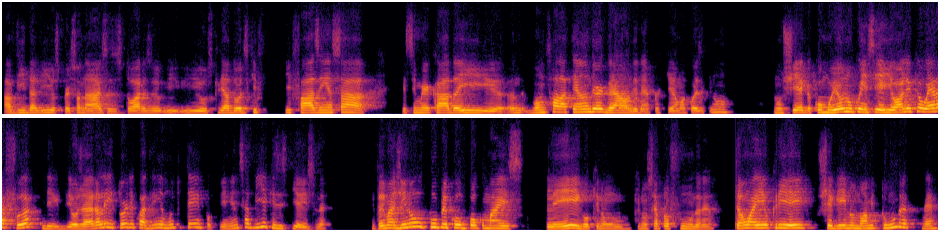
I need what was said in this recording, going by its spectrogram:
a vida ali, os personagens, as histórias e, e os criadores que, que fazem essa, esse mercado aí, vamos falar até underground, né? Porque é uma coisa que não, não chega. Como eu não conhecia, e olha que eu era fã, de, eu já era leitor de quadrinhos há muito tempo, e nem sabia que existia isso, né? Então imagina um público um pouco mais leigo, que não, que não se aprofunda, né? Então aí eu criei, cheguei no nome Tundra, né?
